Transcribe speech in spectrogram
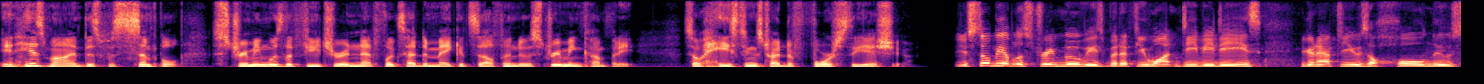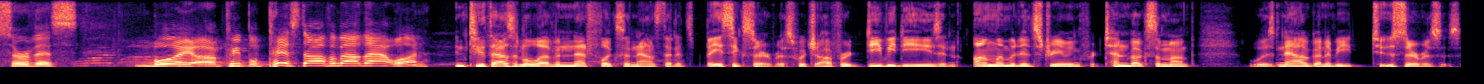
In his mind, this was simple. Streaming was the future, and Netflix had to make itself into a streaming company. So Hastings tried to force the issue. You'll still be able to stream movies, but if you want DVDs, you're going to have to use a whole new service. Boy, are people pissed off about that one. In 2011, Netflix announced that its basic service, which offered DVDs and unlimited streaming for 10 bucks a month, was now going to be two services.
